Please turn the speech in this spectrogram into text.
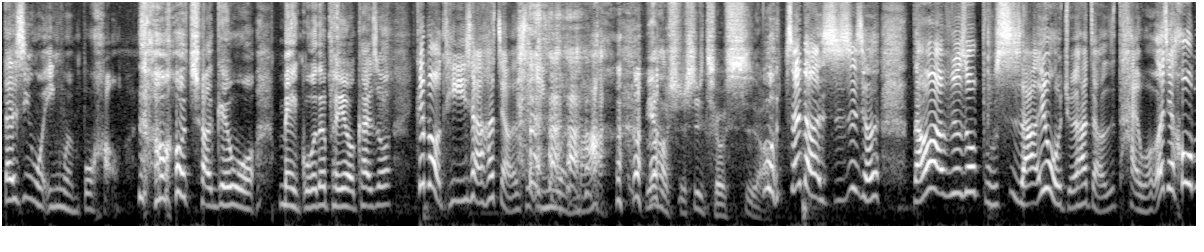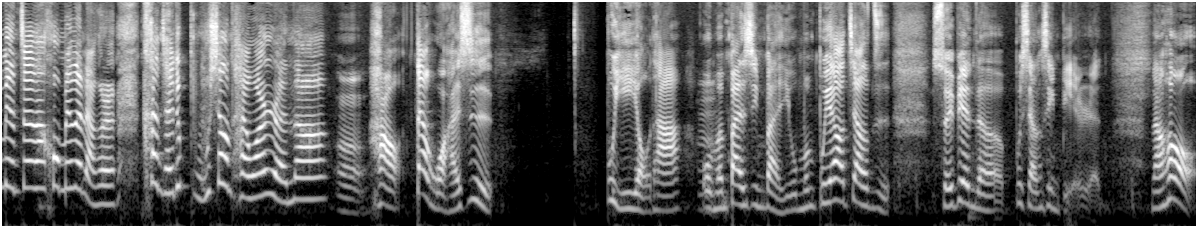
担心我英文不好，然后传给我美国的朋友看，说可以帮我听一下他讲的是英文吗？你好实事求是啊、哦！我真的很实事求是。然后他们就说不是啊，因为我觉得他讲的是泰文，而且后面在他后面那两个人看起来就不像台湾人啊。嗯，好，但我还是不疑有他，我们半信半疑，我们不要这样子随便的不相信别人，然后。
